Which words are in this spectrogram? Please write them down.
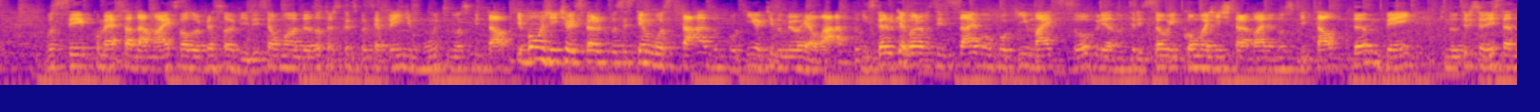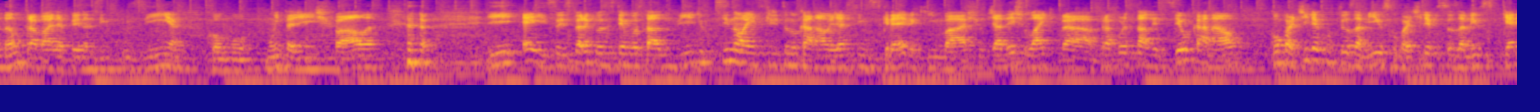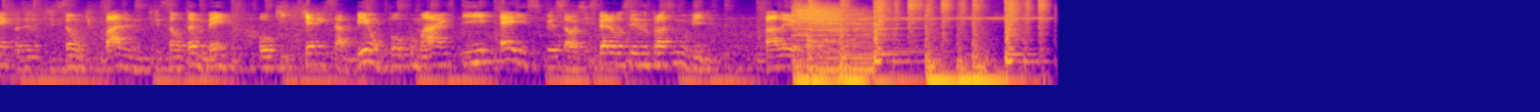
você começa a dar mais valor para sua vida. Isso é uma das outras coisas que você aprende muito no hospital. E bom, gente, eu espero que vocês tenham gostado um pouquinho aqui do meu relato. Espero que agora vocês saibam um pouquinho mais sobre a nutrição e como a gente trabalha no hospital também. Que nutricionista não trabalha apenas em cozinha, como muita gente fala. E é isso, eu espero que vocês tenham gostado do vídeo. Se não é inscrito no canal, já se inscreve aqui embaixo. Já deixa o like pra, pra fortalecer o canal. Compartilha com seus amigos, compartilha com seus amigos que querem fazer nutrição, que fazem nutrição também, ou que querem saber um pouco mais. E é isso, pessoal. Eu espero vocês no próximo vídeo. Valeu!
